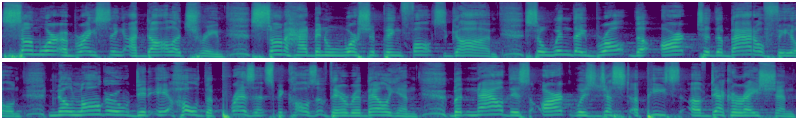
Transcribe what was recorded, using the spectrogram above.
Some were embracing idolatry. Some had been worshiping false God. So when they brought the ark to the battlefield, no longer did it hold the presence because of their rebellion. But now this ark was just a piece of decoration.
